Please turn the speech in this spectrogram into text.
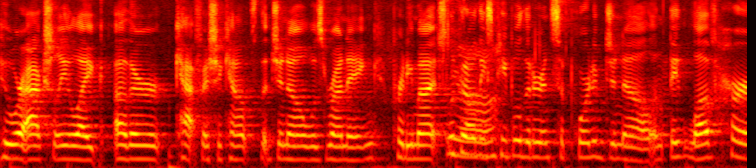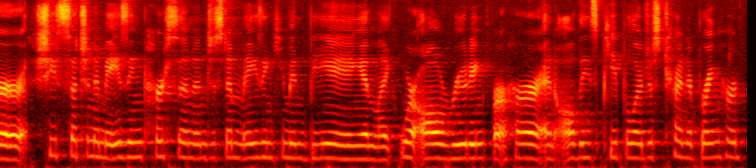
who are actually like other catfish accounts that Janelle was running, pretty much. Look yeah. at all these people that are in support of Janelle and they love her. She's such an amazing person and just an amazing human being. And like, we're all rooting for her, and all these people are just trying to bring her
